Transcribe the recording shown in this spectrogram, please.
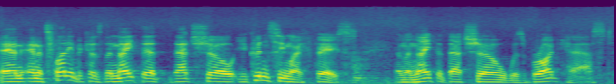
and, and it's funny because the night that that show, you couldn't see my face. And the night that that show was broadcast,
